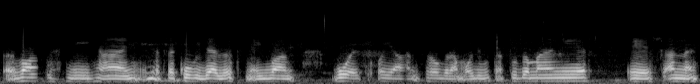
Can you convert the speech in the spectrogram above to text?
van néhány, illetve Covid előtt még van, volt olyan program, hogy út a tudományért, és ennek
